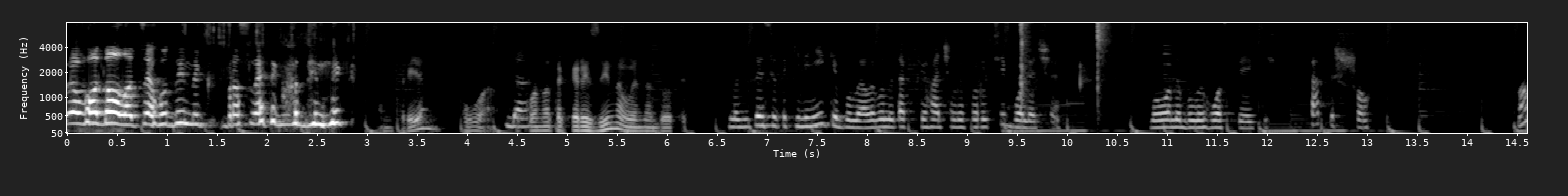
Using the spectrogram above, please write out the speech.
я вгадала, це годинник, браслетик, годинник. приємно. О, Да. воно таке резинове на дотик. На дитинстві такі лінійки були, але вони так фігачили по руці боляче, бо вони були гострі якісь. Та ти що? А?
